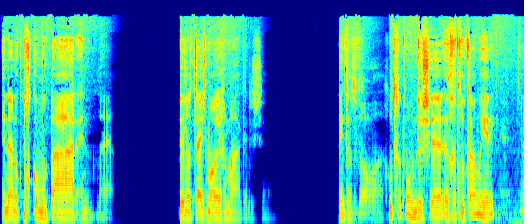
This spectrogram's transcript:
en dan ook nog commentaar. En nou ja, we willen het steeds mooier gaan maken. Dus denk dat het wel eh, goed gaat doen. Dus eh, het gaat goed komen, Erik. Ja.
